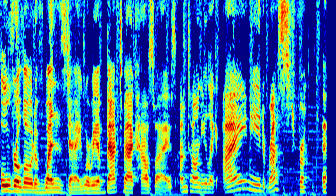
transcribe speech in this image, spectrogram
overload of Wednesday where we have back to back housewives. I'm telling you, like, I need rest from this.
